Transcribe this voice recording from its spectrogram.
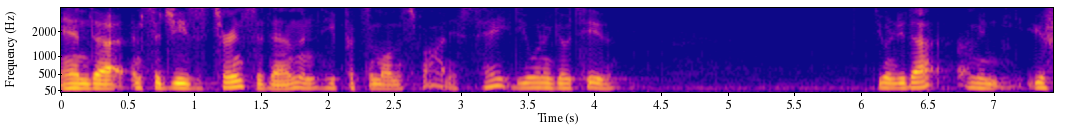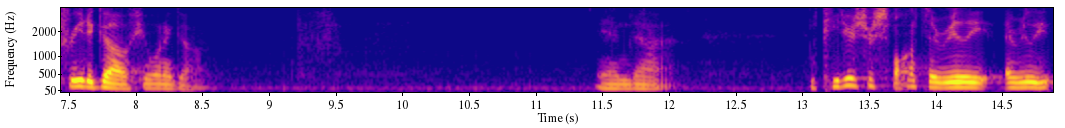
And, uh, and so Jesus turns to them and he puts them on the spot. And He says, Hey, do you want to go too? Do you want to do that? I mean, you're free to go if you want to go. And, uh, and Peter's response, I really, I really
